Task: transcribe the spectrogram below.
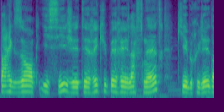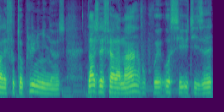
Par exemple, ici, j'ai été récupérer la fenêtre qui est brûlée dans les photos plus lumineuses. Là, je l'ai fait à la main. Vous pouvez aussi utiliser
